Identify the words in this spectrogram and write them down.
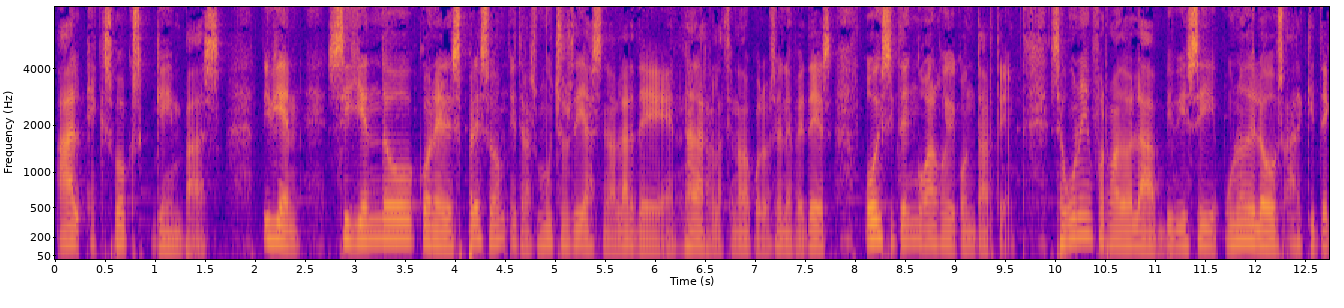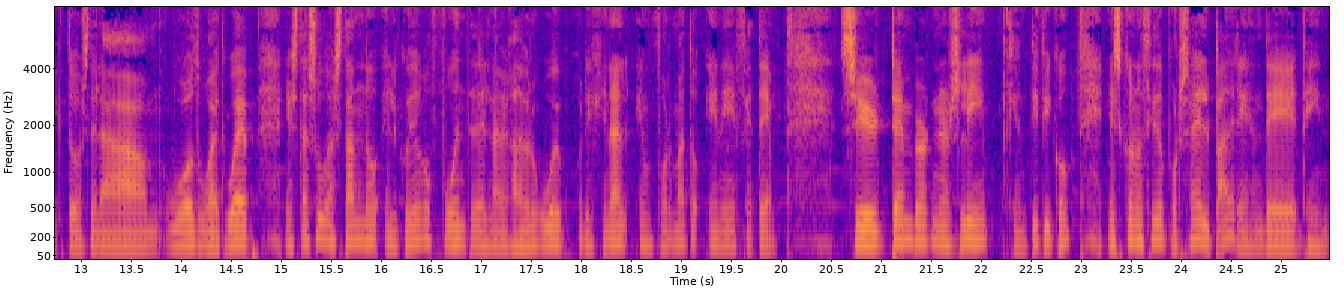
al Xbox Game Pass. Y bien, siguiendo con el expreso y tras muchos días sin hablar de nada relacionado con los NFTs, hoy sí tengo algo que contarte. Según ha informado la BBC, uno de los arquitectos de la World Wide Web está subastando el código fuente del navegador web original en formato NFT. Sir Tim Berners-Lee, científico, es conocido por ser el padre de,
